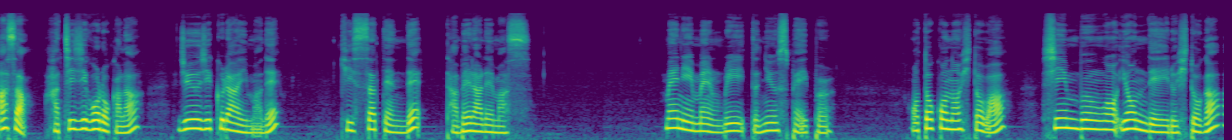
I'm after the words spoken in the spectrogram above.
朝8時頃から10時くらいまで喫茶店で食べられます。Many men read the newspaper. 男の人は新聞を読んでいる人が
